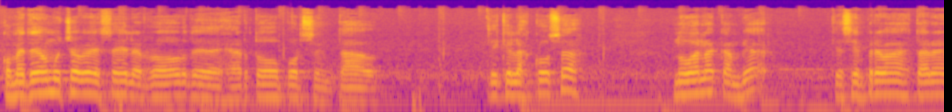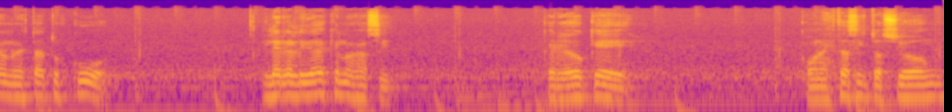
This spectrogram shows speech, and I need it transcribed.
Cometemos muchas veces el error de dejar todo por sentado, de que las cosas no van a cambiar que siempre van a estar en un status quo. Y la realidad es que no es así. Creo que con esta situación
